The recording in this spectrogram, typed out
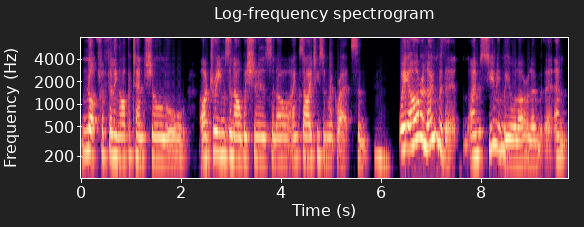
not fulfilling our potential or our dreams and our wishes and our anxieties and regrets and mm. We are alone with it i'm assuming we all are alone with it and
